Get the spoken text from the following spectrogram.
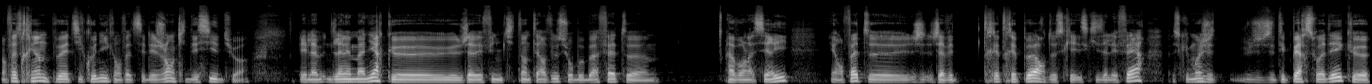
Mais en fait, rien ne peut être iconique, en fait, c'est les gens qui décident, tu vois. Et la- de la même manière que j'avais fait une petite interview sur Boba Fett euh, avant la série, et en fait, j'avais très très peur de ce qu'ils allaient faire, parce que moi j'étais persuadé que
